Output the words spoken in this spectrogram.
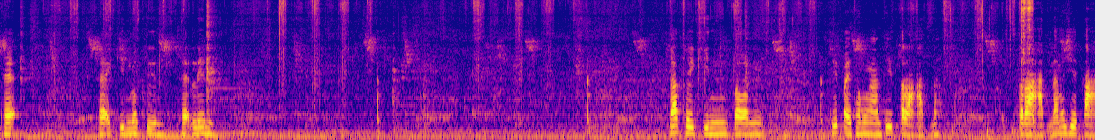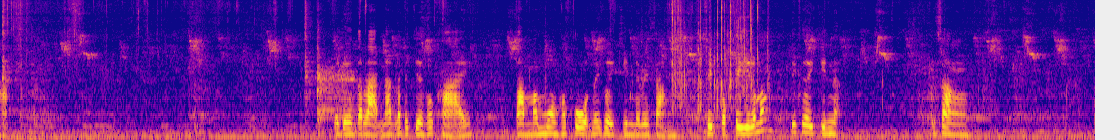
แทะ แทะกินเมื่อคืน แทะเล่นถ้าเคยกินตอนที่ไปทำงานที่ตราดนะตราดนะไม่ใช่ตากไปเดินตลาดนัดแล้วไปเจอเขาขาย ตำมะม่วงข้าวโพดไม่เคยกินเลยไปสั่งสิบกว่าปีแล้วมั้งที่เคยกินอะ่ะไปสั่งต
